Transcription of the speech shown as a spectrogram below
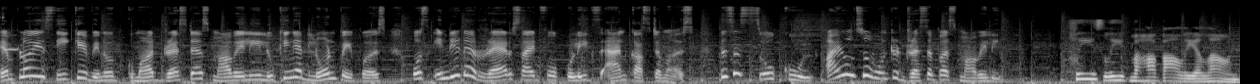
Employee CK Vinod Kumar, dressed as Maveli looking at loan papers, was indeed a rare sight for colleagues and customers. This is so cool. I also want to dress up as Maveli. Please leave Mahabali alone.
